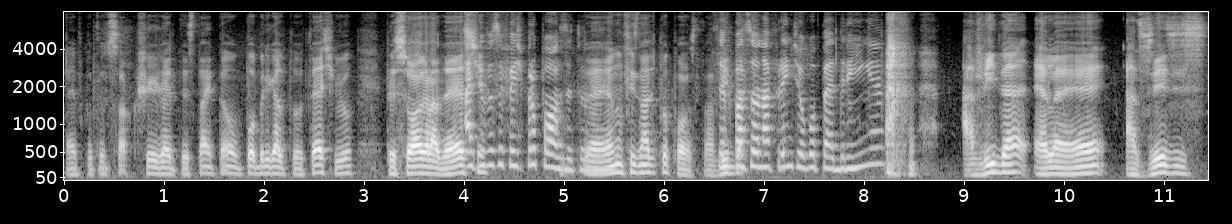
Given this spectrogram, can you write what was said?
é porque eu tô de saco cheio já de testar, então, pô, obrigado pelo teste, viu? O pessoal agradece. Acho que você fez de propósito. É, né? eu não fiz nada de propósito. A Você vida, passou na frente, jogou pedrinha. a vida, ela é, às vezes,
